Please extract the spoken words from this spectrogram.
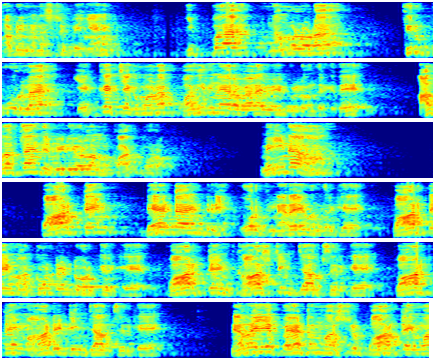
அப்படின்னு நினைச்சிட்டு இருப்பீங்க இப்ப நம்மளோட திருப்பூர்ல எக்கச்சக்கமான பகுதி நேர வேலை வாய்ப்புகள் வந்திருக்குது. அதைத்தான் இந்த வீடியோல நம்ம பார்க்க போறோம். மெயினா part time data entry work நிறைய வந்திருக்கு. பார்ட் டைம் அக்கௌண்டன்ட் ஒர்க் இருக்கு பார்ட் டைம் காஸ்டிங் ஜாப்ஸ் இருக்கு பார்ட் டைம் ஆடிட்டிங் ஜாப்ஸ் இருக்கு. நிறைய பேட்டர்ன் மாஸ்டர் பார்ட் டைமா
